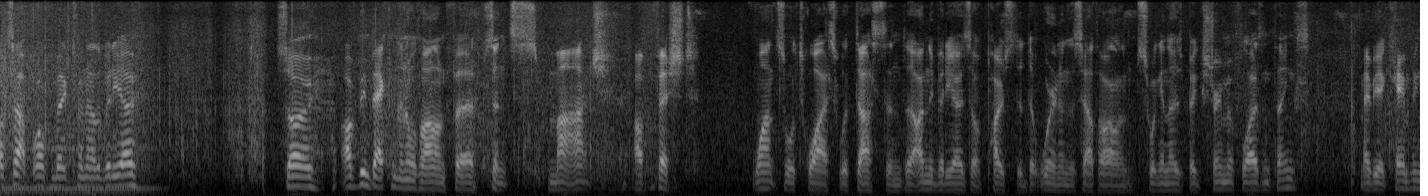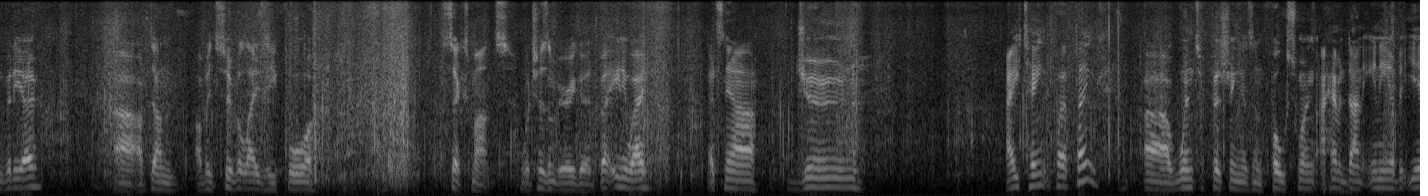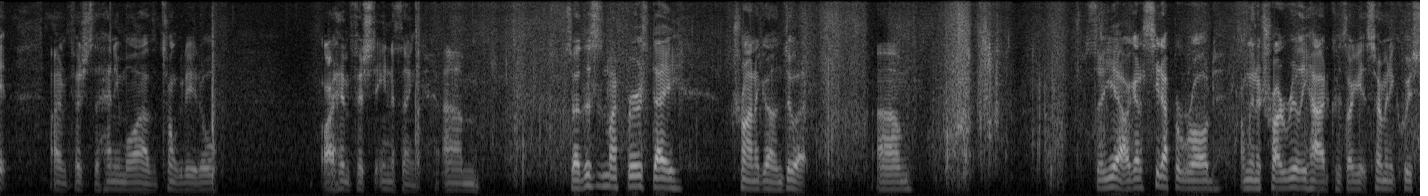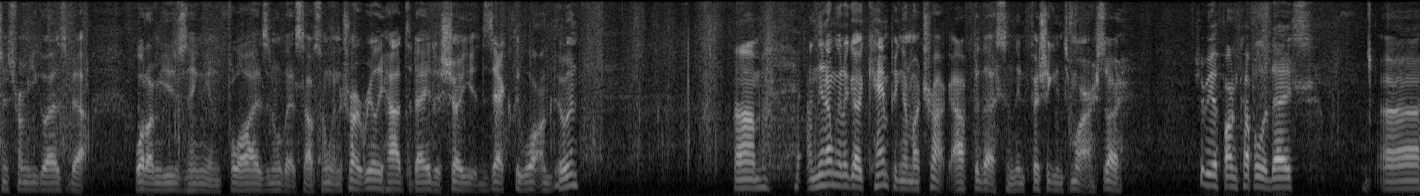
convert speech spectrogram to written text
What's up? Welcome back to another video. So, I've been back in the North Island for since March. I've fished once or twice with Dustin. The only videos I've posted that weren't in the South Island, swinging those big streamer flies and things. Maybe a camping video. Uh, I've done. I've been super lazy for six months, which isn't very good. But anyway, it's now June 18th, I think. Uh, winter fishing is in full swing. I haven't done any of it yet. I haven't fished the Hanimai, the Tongariro at all. I haven't fished anything. Um, so this is my first day trying to go and do it. Um, so yeah, I got to set up a rod. I'm going to try really hard because I get so many questions from you guys about what I'm using and flies and all that stuff. So I'm going to try really hard today to show you exactly what I'm doing. Um, and then I'm going to go camping in my truck after this and then fish again tomorrow. So should be a fun couple of days. Uh,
